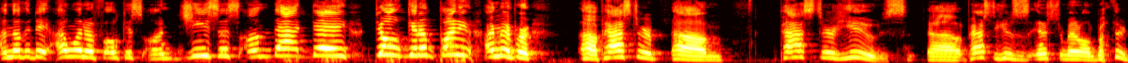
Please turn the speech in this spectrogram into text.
another day. I want to focus on Jesus on that day. Don't get a bunny. I remember uh, Pastor um, Pastor Hughes. Uh, Pastor Hughes was instrumental in brother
